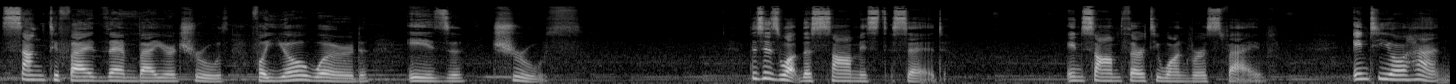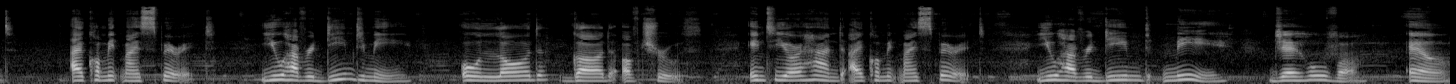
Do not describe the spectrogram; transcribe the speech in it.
sanctify them by your truth for your word is truth. This is what the psalmist said in psalm 31 verse 5 into your hand i commit my spirit you have redeemed me O Lord God of truth. Into your hand I commit my spirit. You have redeemed me, Jehovah El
